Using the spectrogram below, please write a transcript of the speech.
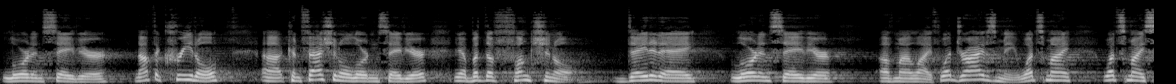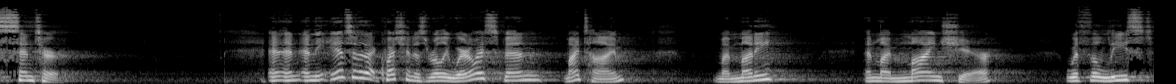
Lord and Savior, not the creedal, uh, confessional Lord and Savior, but the functional, day to day Lord and Savior of my life? What drives me? What's my, what's my center? And, and, and the answer to that question is really where do I spend my time, my money, and my mind share with the least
